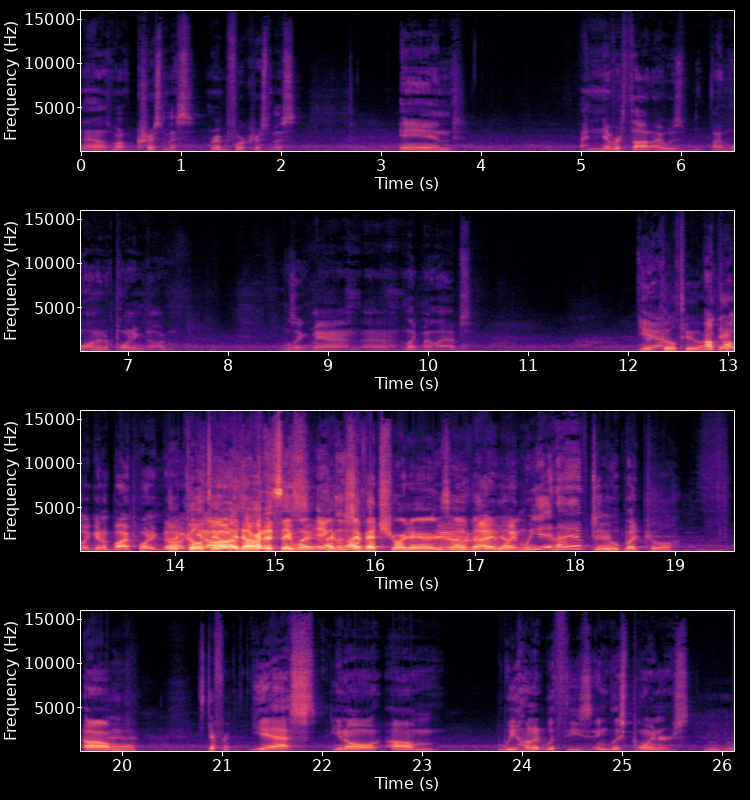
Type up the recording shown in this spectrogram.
that was about Christmas, right before Christmas, and I never thought I was I wanted a pointing dog. I was like, man, nah, I like my labs. They're Yeah, cool too, I'm they? probably gonna buy a pointing dog. They're cool You too. I was know. I'm the same way. I've, I've had short hairs. Dude, I've had, I, yeah. and we and I have too. they're But cool. um, Yeah. It's different. yes, you know, um, we hunted with these English pointers, Mm-hmm.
